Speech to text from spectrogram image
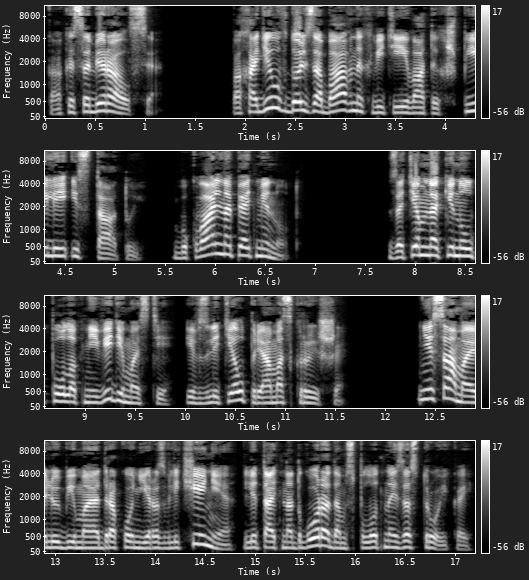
как и собирался. Походил вдоль забавных витиеватых шпилей и статуй, буквально пять минут. Затем накинул полок невидимости и взлетел прямо с крыши. Не самое любимое драконье развлечение — летать над городом с плотной застройкой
